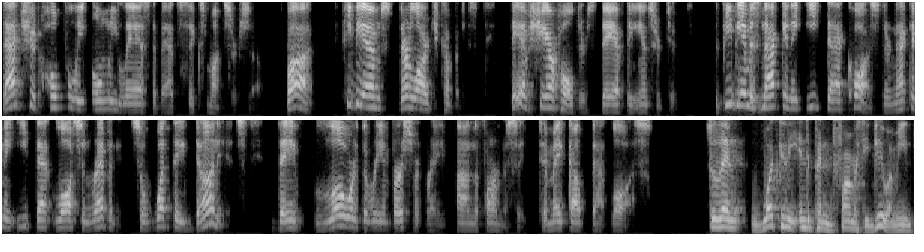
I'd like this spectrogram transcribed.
That should hopefully only last about six months or so. But PBMs, they're large companies. They have shareholders they have to answer to. The PBM is not going to eat that cost. They're not going to eat that loss in revenue. So what they've done is they've lowered the reimbursement rate on the pharmacy to make up that loss. So then what can the independent pharmacy do? I mean,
